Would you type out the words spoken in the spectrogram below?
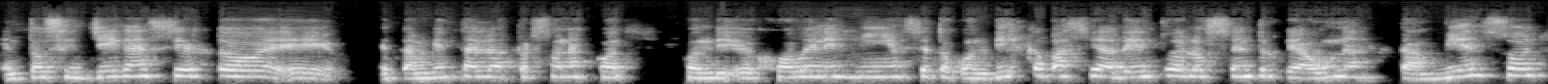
Entonces llegan, ¿cierto? Eh, también están las personas con, jóvenes niños, ¿cierto? Con discapacidad dentro de los centros que aún también son,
